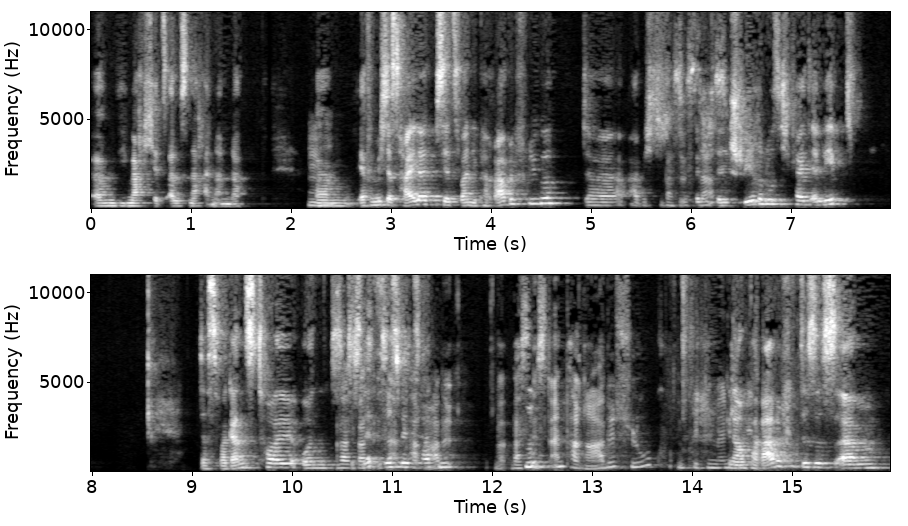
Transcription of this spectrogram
ähm, wie mache ich jetzt alles nacheinander. Mhm. Ähm, ja, für mich das Highlight bis jetzt waren die Parabelflüge. Da habe ich was die Schwerelosigkeit erlebt. Das war ganz toll. Und was, das was letzte, was wir jetzt hatten, was hm? ist ein Parabelflug? Genau, ein Parabelflug, das ist, ähm,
